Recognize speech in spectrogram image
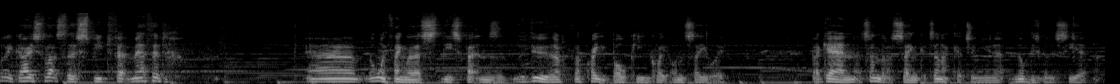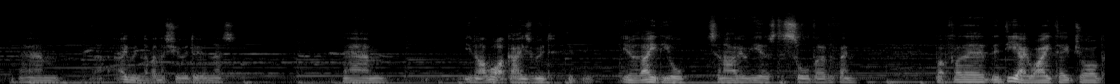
Alright guys, so that's the speed fit method. Uh, the only thing with this, these fittings, they do, they're, they're quite bulky and quite unsightly. But again, it's under a sink, it's in a kitchen unit, nobody's going to see it. Um, I wouldn't have an issue with doing this. Um, you know, a lot of guys would. You know, the ideal scenario here is to solder everything. But for the, the DIY type job,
